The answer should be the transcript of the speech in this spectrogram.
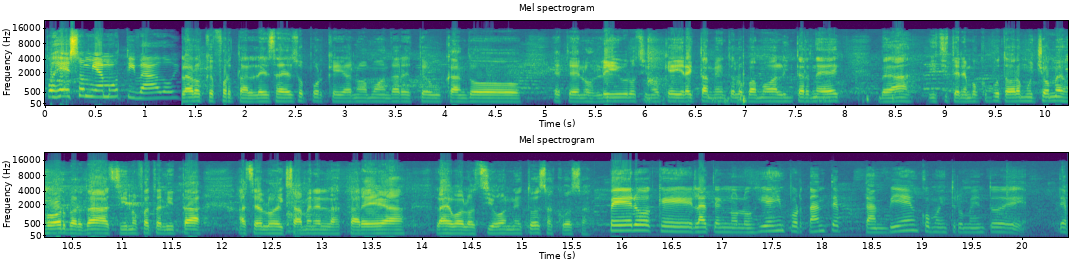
pues eso me ha motivado. Claro que fortalece eso porque ya no vamos a andar este, buscando este, en los libros, sino que directamente los vamos al internet, ¿verdad? Y si tenemos computadora mucho mejor, ¿verdad? Así nos facilita hacer los exámenes, las tareas, las evaluaciones, todas esas cosas. Pero que la tecnología es importante también como instrumento de, de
